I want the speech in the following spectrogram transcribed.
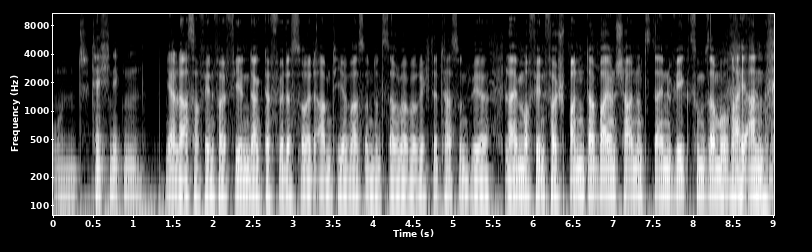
und Techniken. Ja, Lars, auf jeden Fall vielen Dank dafür, dass du heute Abend hier warst und uns darüber berichtet hast. Und wir bleiben auf jeden Fall spannend dabei und schauen uns deinen Weg zum Samurai an.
